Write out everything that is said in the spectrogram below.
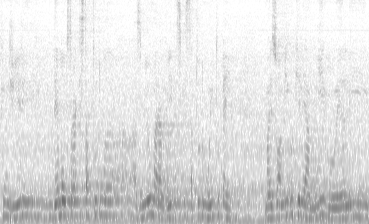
fingir e demonstrar que está tudo uma, as mil maravilhas, que está tudo muito bem. Mas o amigo que ele é amigo, ele,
